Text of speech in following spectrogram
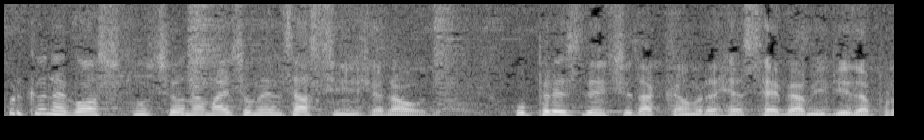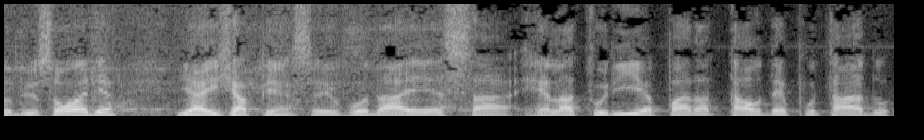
Porque o negócio funciona mais ou menos assim, Geraldo. O presidente da Câmara recebe a medida provisória e aí já pensa, eu vou dar essa relatoria para tal deputado,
